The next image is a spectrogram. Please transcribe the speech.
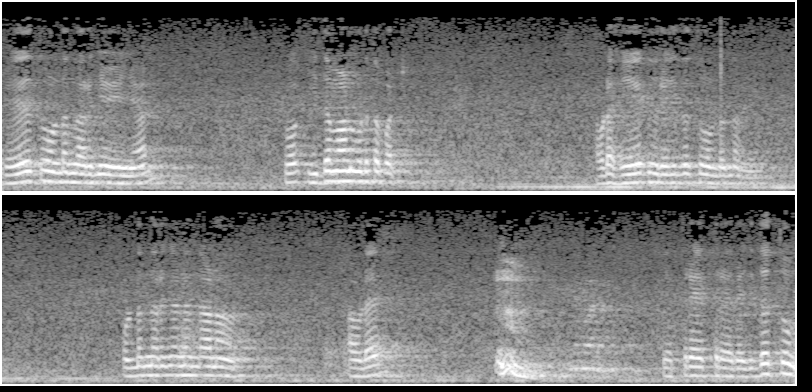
രജതത്വം ഉണ്ടെന്നറിഞ്ഞു കഴിഞ്ഞാൽ ഇപ്പോൾ ഇതമാണ് ഇവിടുത്തെ പക്ഷം. അവിടെ ഹേതു രചിതത്വം ഉണ്ടെന്നറിയും ഉണ്ടെന്നറിഞ്ഞാൽ എന്താണ്? അവിടെ എത്ര എത്ര രജിതത്വം?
